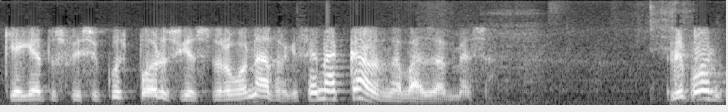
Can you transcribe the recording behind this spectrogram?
και για τους φυσικούς πόρους, για τους υδρογονάνθρακες. Ένα κάρ να βάζαν μέσα. Λοιπόν,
